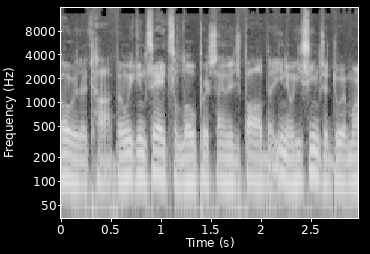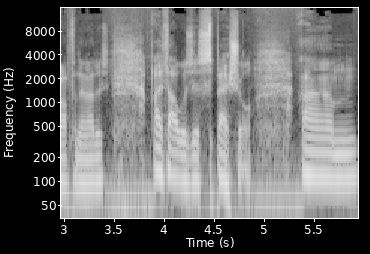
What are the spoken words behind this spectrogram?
over the top, and we can say it's a low percentage ball, but you know he seems to do it more often than others. I thought was just special. Um,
